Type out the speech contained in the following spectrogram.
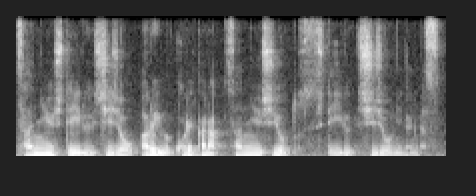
参入している市場あるいはこれから参入しようとしている市場になります。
